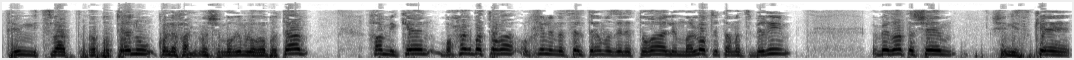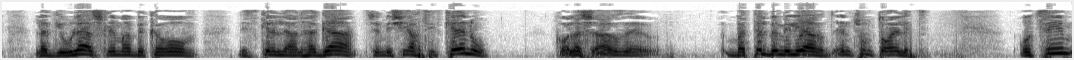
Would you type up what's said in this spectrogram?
מקיימים מצוות רבותינו, כל אחד מה שמורים לו רבותיו. לאחר מכן בוחר בתורה, הולכים לנצל את היום הזה לתורה, למלות את המצברים, ובעזרת השם שנזכה לגאולה השלמה בקרוב, נזכה להנהגה של משיח צדקנו, כל השאר זה בטל במיליארד, אין שום תועלת. רוצים,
